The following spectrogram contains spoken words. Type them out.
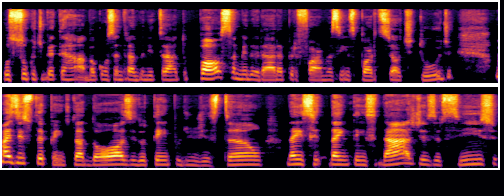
o suco de beterraba concentrado em nitrato possa melhorar a performance em esportes de altitude, mas isso depende da dose, do tempo de ingestão, da, da intensidade de exercício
